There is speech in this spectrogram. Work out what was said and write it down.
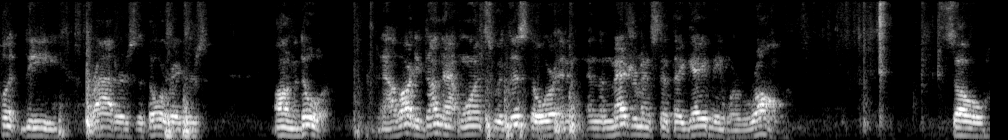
put the riders, the door riggers, on the door. Now I've already done that once with this door and, and the measurements that they gave me were wrong. So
